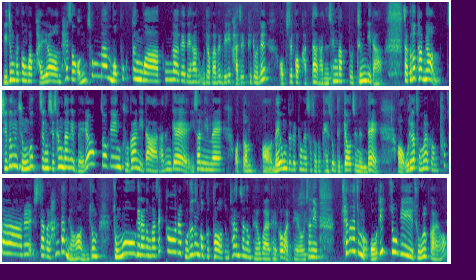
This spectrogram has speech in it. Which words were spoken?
미중 패권과 관련해서 엄청난 뭐 폭등과 폭락에 대한 우려감을 미리 가질 필요는 없을 것 같다라는 생각도 듭니다. 자 그렇다면 지금 중국 증시 상당히 매력적인 구간이다라는 게 이사님의 어떤 어, 내용들을 통해서 저도 계속 느껴지는데 어, 우리가 정말 그럼 투자를 시작을 한다면 좀 종목이라던가 섹터를 고르는 것부터 좀 차근차근 배워봐야 될 것 같아요. 이사님 최근에 좀 어디 쪽이 좋을까요?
